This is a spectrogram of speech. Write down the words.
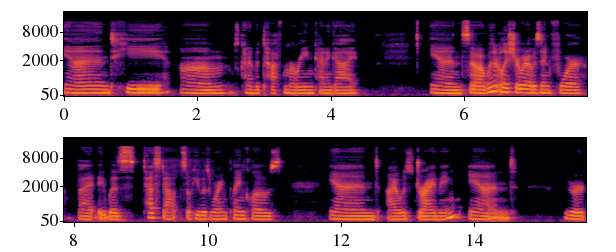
And he um, was kind of a tough Marine kind of guy. And so I wasn't really sure what I was in for, but it was test out. So he was wearing plain clothes. And I was driving, and we were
